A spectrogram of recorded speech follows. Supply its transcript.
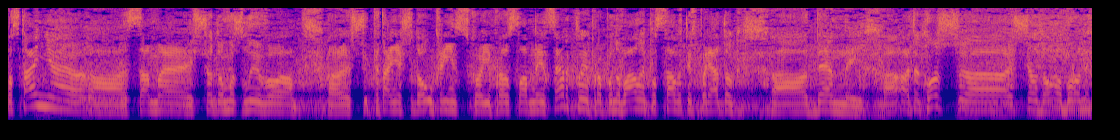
Останнє е, саме щодо можливо е, питання щодо Української православної церкви пропонували поставити в порядок е, денний. А, а також е, щодо оборонних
